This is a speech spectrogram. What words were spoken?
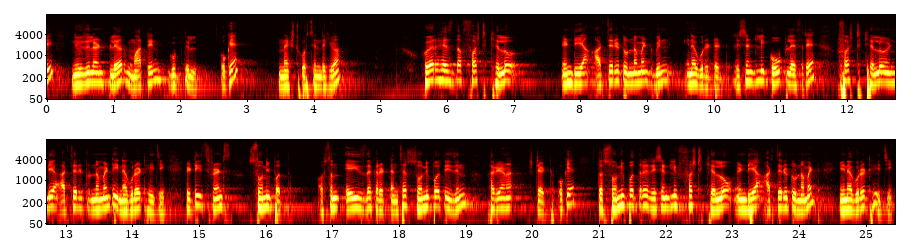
New Zealand player Martin Guptill okay next question देखा where has the first Khelo India archery tournament been inaugurated? Recently, କୋଉ ପ୍ଲେସ୍ରେ first Khelo India archery tournament inaugurate ହେଇଛି it is friends Sonipat option A is the correct answer Sonipat is in Haryana state okay तो सोनीपत रे recently first Khelo India archery tournament inaugurate होती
